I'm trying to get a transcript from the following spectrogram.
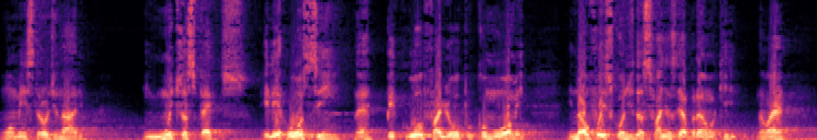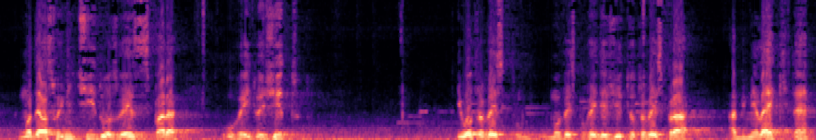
um homem extraordinário, em muitos aspectos. Ele errou sim, né? pecou, falhou como homem, e não foi escondido as falhas de Abraão aqui, não é? Uma delas foi mentir duas vezes para o rei do Egito, e outra vez, uma vez para o rei do Egito e outra vez para Abimeleque, né?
